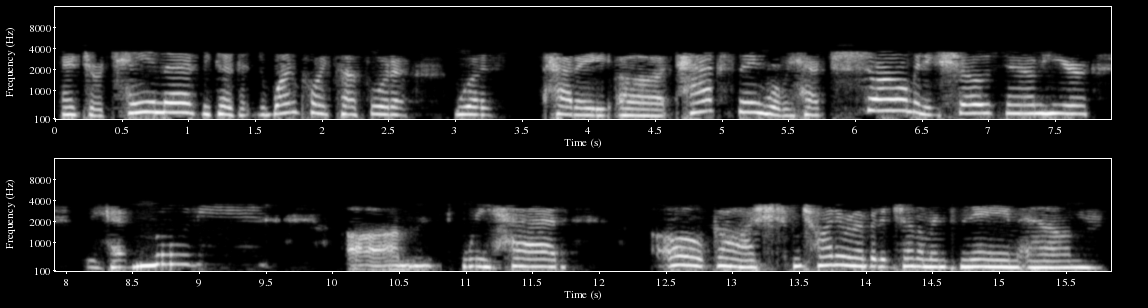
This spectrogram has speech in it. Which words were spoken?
entertainment because at one point South Florida was, had a, uh, tax thing where we had so many shows down here. We had movies. Um, we had, oh gosh, I'm trying to remember the gentleman's name. Um,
